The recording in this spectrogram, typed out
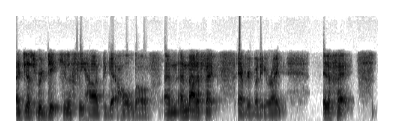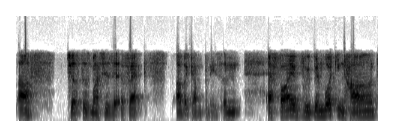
are just ridiculously hard to get hold of, and and that affects everybody, right? It affects us just as much as it affects other companies. And F5, we've been working hard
